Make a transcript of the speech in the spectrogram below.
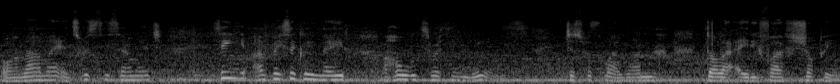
or a Marmite and twisty sandwich. See, I've basically made a whole week's worth of meals just with my $1.85 shopping.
